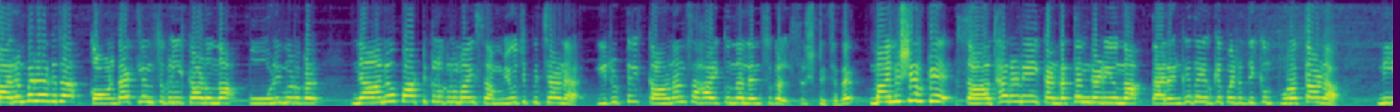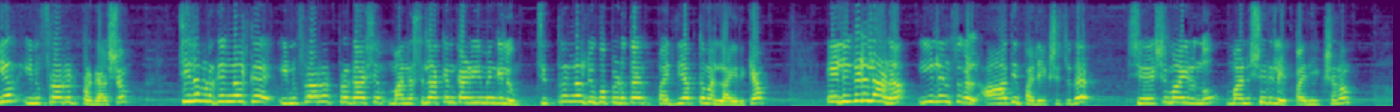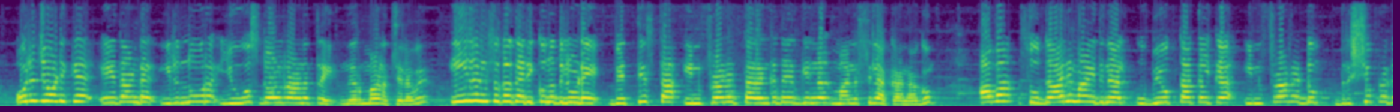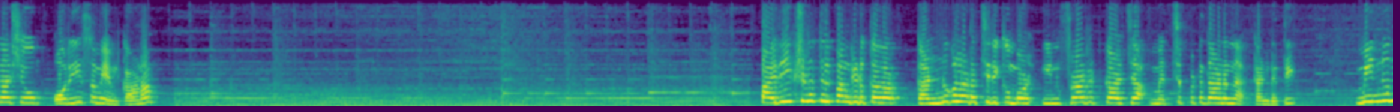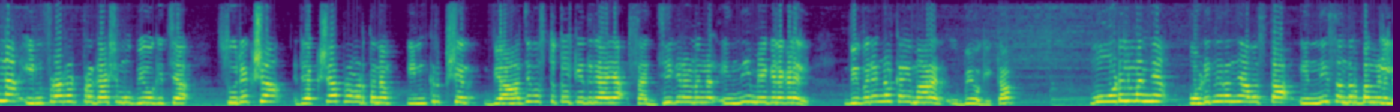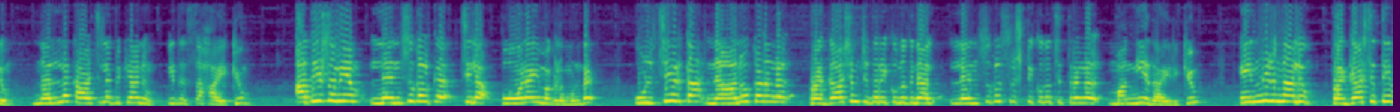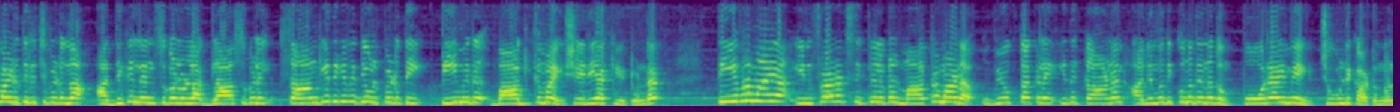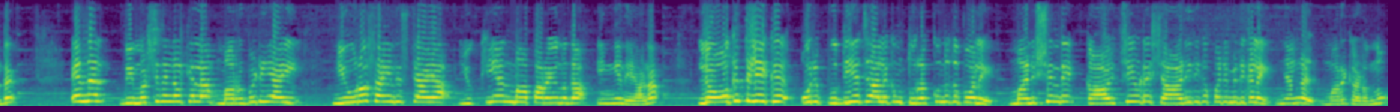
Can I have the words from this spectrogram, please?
പരമ്പരാഗത കോണ്ടാക്ട് ലെൻസുകളിൽ കാണുന്ന പോളിമറുകൾ നാനോ പാർട്ടിക്കിളുകളുമായി സംയോജിപ്പിച്ചാണ് ഇരുട്ടിൽ കാണാൻ സഹായിക്കുന്ന ലെൻസുകൾ സൃഷ്ടിച്ചത്. മനുഷ്യർക്ക് സാധാരണയായി കണ്ടെത്താൻ കഴിയുന്ന തരംഗദൈർഘ്യ പരിധിക്കും പുറത്താണ് നിയർ ഇൻഫ്രാറെഡ് പ്രകാശം. ചില മൃഗങ്ങൾക്ക് ഇൻഫ്രാറെഡ് പ്രകാശം മനസ്സിലാക്കാൻ കഴിയുമെങ്കിലും ചിത്രങ്ങൾ രൂപപ്പെടുത്താൻ പര്യാപ്തമല്ലായിരിക്കാം. എലികളിലാണ് ഈ ലെൻസുകൾ ആദ്യം പരീക്ഷിച്ചത്. ശേഷമായിരുന്നു മനുഷ്യരിലെ പരീക്ഷണം. ഒരു ജോഡിക്ക് ഏതാണ്ട് ഇരുന്നൂറ് യു എസ് ഡോളറാണത്രേ നിർമ്മാണ ചെലവ്. ഈ ലെൻസുകൾ ധരിക്കുന്നതിലൂടെ വ്യത്യസ്ത ഇൻഫ്രാറെഡ് തരംഗദൈർഘ്യങ്ങൾ മനസ്സിലാക്കാനാകും. അവ സുതാര്യമായതിനാൽ ഉപയോക്താക്കൾക്ക് ഇൻഫ്രാറെഡും ദൃശ്യപ്രകാശവും ഒരേ സമയം കാണാം. പരീക്ഷണത്തിൽ പങ്കെടുത്തവർ കണ്ണുകൾ അടച്ചിരിക്കുമ്പോൾ ഇൻഫ്രാറെഡ് കാഴ്ച മെച്ചപ്പെട്ടതാണെന്ന് കണ്ടെത്തി. മിന്നുന്ന ഇൻഫ്രാറെഡ് പ്രകാശം ഉപയോഗിച്ച് സുരക്ഷ രക്ഷാപ്രവർത്തനം ഇൻക്രിപ്ഷൻ വ്യാജ വസ്തുക്കൾക്കെതിരായ സജ്ജീകരണങ്ങൾ എന്നീ മേഖലകളിൽ വിവരങ്ങൾ കൈമാറാൻ ഉപയോഗിക്കാം. മൂടൽമഞ്ഞ് പൊടി നിറഞ്ഞ അവസ്ഥ എന്നീ സന്ദർഭങ്ങളിലും നല്ല കാഴ്ച ലഭിക്കാനും ഇത് സഹായിക്കും. അതേസമയം ലെൻസുകൾക്ക് ചില പോരായ്മകളുമുണ്ട്. ഉൾച്ചേർത്ത നാനോ കണങ്ങൾ പ്രകാശം ചിതറിക്കുന്നതിനാൽ ലെൻസുകൾ സൃഷ്ടിക്കുന്ന ചിത്രങ്ങൾ മങ്ങിയതായിരിക്കും. എന്നിരുന്നാലും പ്രകാശത്തെ വഴിതിരിച്ചു വിടുന്ന അധിക ലെൻസുകളുള്ള ഗ്ലാസുകളിൽ സാങ്കേതിക വിദ്യ ഉൾപ്പെടുത്തി ടീം ഇത് ഭാഗികമായി ശരിയാക്കിയിട്ടുണ്ട്. തീവ്രമായ ഇൻഫ്രാറെഡ് സിഗ്നലുകൾ മാത്രമാണ് ഉപയോക്താക്കളെ ഇത് കാണാൻ അനുവദിക്കുന്നതെന്നതും പോരായ്മയെ ചൂണ്ടിക്കാട്ടുന്നുണ്ട്. എന്നാൽ വിമർശനങ്ങൾക്കെല്ലാം മറുപടിയായി ന്യൂറോ സയന്റിസ്റ്റായ യുക്കിയാൻ മാ പറയുന്നത് ഇങ്ങനെയാണ്. ലോകത്തിലേക്ക് ഒരു പുതിയ ജാലകം തുറക്കുന്നത് പോലെ മനുഷ്യന്റെ കാഴ്ചയുടെ ശാരീരിക പരിമിതികളെ ഞങ്ങൾ മറികടന്നു.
